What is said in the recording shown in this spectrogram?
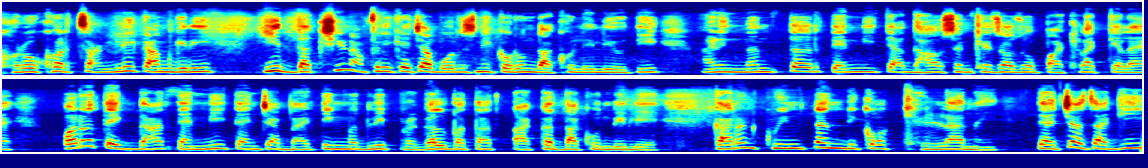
खरोखर चांगली कामगिरी ही दक्षिण आफ्रिकेच्या बॉल्सनी करून दाखवलेली होती. आणि नंतर त्यांनी त्या धावसंख्येचा जो पाठलाग केला आहे परत एकदा त्यांनी त्यांच्या बॅटिंगमधली प्रगल्भता ताकद दाखवून दिली आहे कारण क्विंटन डिकॉक खेळला नाही. त्याच्या जागी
